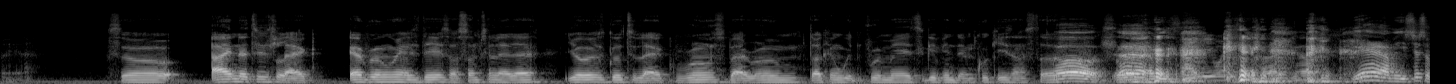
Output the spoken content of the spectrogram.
so, yeah. So I noticed like every Wednesdays or something like that, you always go to like rooms by room, talking with roommates, giving them cookies and stuff. Oh, So- yeah, I mean, it's Wednesday, but, like, you know, yeah, I mean, it's just a,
